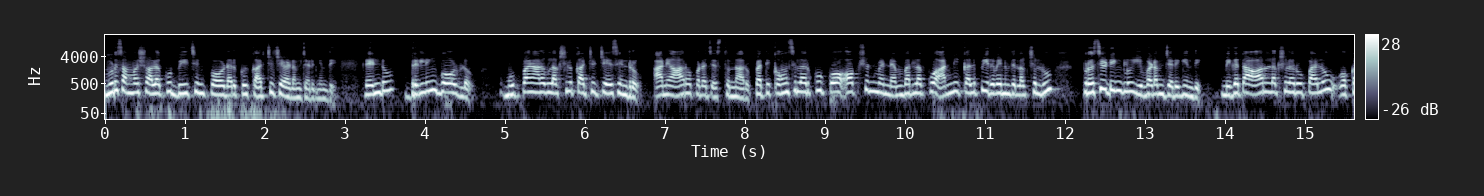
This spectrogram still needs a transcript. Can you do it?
మూడు సంవత్సరాలకు బ్లీచింగ్ పౌడర్కు ఖర్చు చేయడం జరిగింది. రెండు డ్రిల్లింగ్ బోర్డులు ముప్పై నాలుగు లక్షలు ఖర్చు చేసిండ్రు అని ఆరోపణ చేస్తున్నారు. ప్రతి కౌన్సిలర్కు కో ఆప్షన్ నెంబర్లకు అన్ని కలిపి ఇరవై ఎనిమిది లక్షలు ప్రొసీడింగ్లు ఇవ్వడం జరిగింది. మిగతా ఆరు లక్షల రూపాయలు ఒక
